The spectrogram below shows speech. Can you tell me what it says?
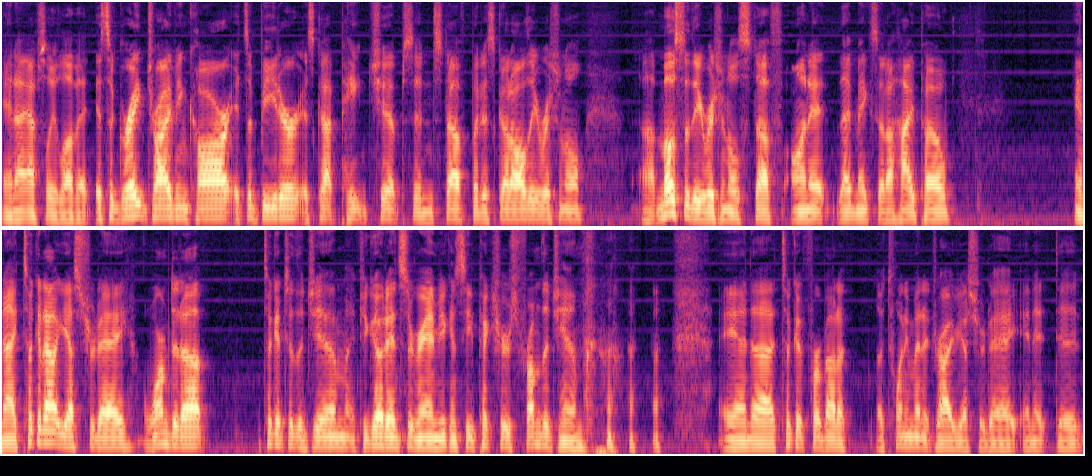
and I absolutely love it. It's a great driving car. It's a beater. It's got paint chips and stuff, but it's got all the original uh, most of the original stuff on it that makes it a hypo. And I took it out yesterday, warmed it up, took it to the gym. If you go to Instagram, you can see pictures from the gym. and uh, took it for about a, a 20 minute drive yesterday, and it did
